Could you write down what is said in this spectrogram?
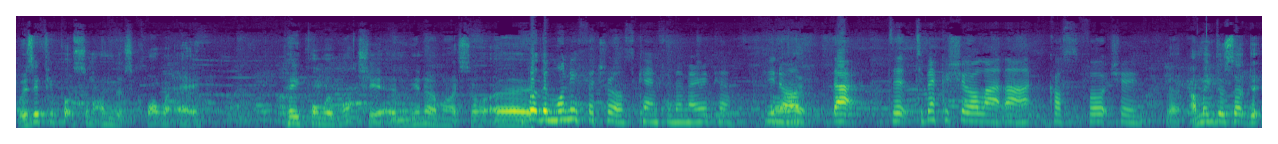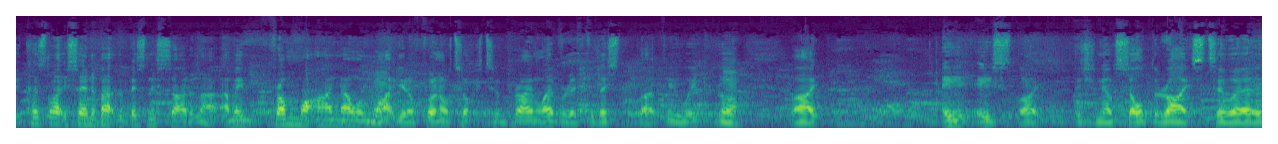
Whereas if you put something on that's quality, people will watch it and you know, like sort of. But the money for Trust came from America. You know Right. that to, to make a show like that costs a fortune. Right. I mean, does that because, like you're saying about the business side of that? I mean, from what I know, and Yeah. like you know, when I talking to Brian Lavery for this like a few weeks ago, Yeah. like he, he's like, as you know, sold the rights to uh,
